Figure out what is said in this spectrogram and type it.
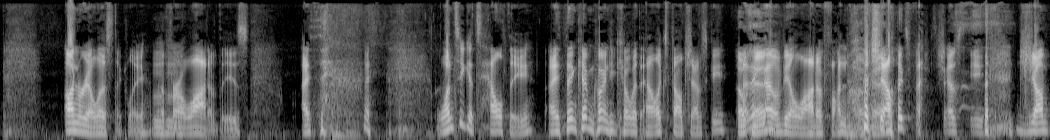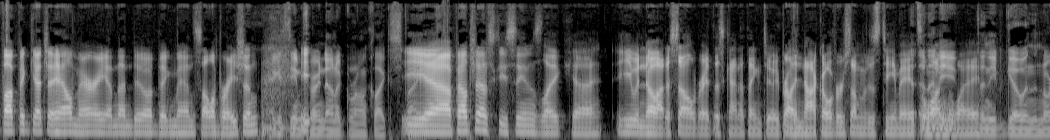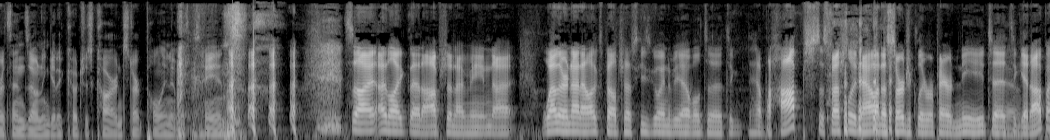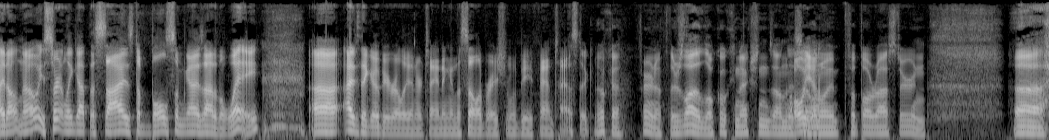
unrealistically uh, Mhm. for a lot of these. I think once he gets healthy, I think I'm going to go with Alex Palczewski. I think that would be a lot of fun to watch Okay. Alex Palczewski jump up and catch a Hail Mary and then do a big man celebration. i can see him throwing down a gronk like spike Yeah, Palczewski seems like uh, he would know how to celebrate this kind of thing too. He'd probably knock over some of his teammates and along the way. then he'd go in the north end zone and get a coach's car and start pulling it with his hands. so I, I like that option. I mean, uh, whether or not Alex Palczewski's going to be able to, to have the hops, especially now on a surgically repaired knee, to, Yeah. to get up, I don't know. He's certainly got the size to bull some guys out of the way. Uh, I think it would be really entertaining, and the celebration would be fantastic. Okay, fair enough. There's a lot of local connections on this Oh, yeah. Illinois football roster, and uh,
